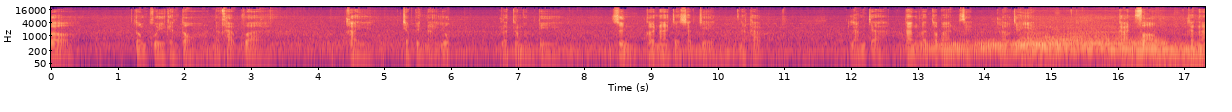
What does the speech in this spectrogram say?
ก็ ต้องคุยกันต่อนะครับว่าใครจะเป็นนายกรัฐมนตรี ซึ่งก็น่าจะชัดเจนนะครับ หลังจากตั้งรัฐบาลเสร็จเราจะเห็นการฟอร์มคณะ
